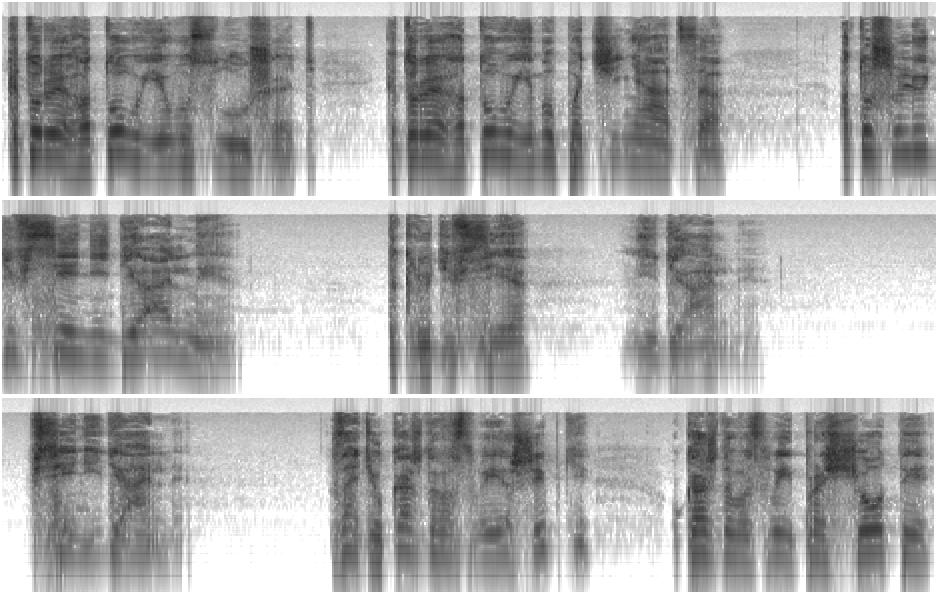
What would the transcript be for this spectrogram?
Которые готовы Его слушать которые готовы ему подчиняться. А то, что люди все не идеальные, так люди все не идеальные. Все не идеальные. Знаете, у каждого свои ошибки, у каждого свои просчеты,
